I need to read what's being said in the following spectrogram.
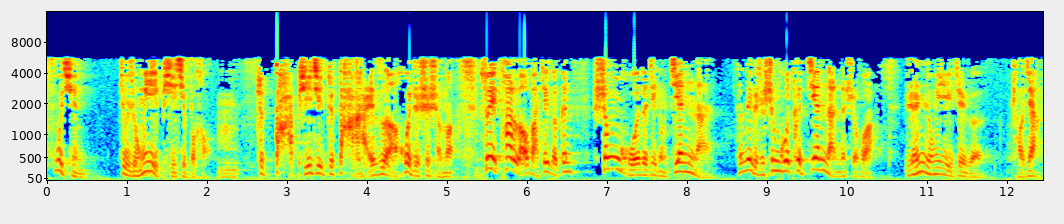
父亲就容易脾气不好，嗯，就打脾气就打孩子啊，或者是什么，所以他老把这个跟生活的这种艰难，他那个是生活特艰难的时候啊，人容易这个吵架，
